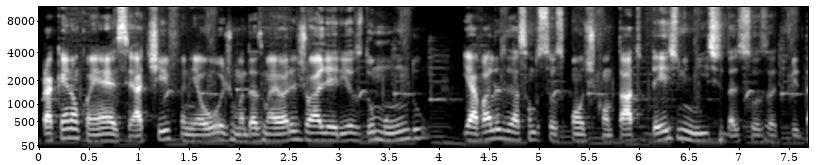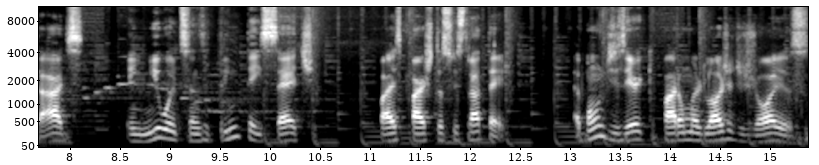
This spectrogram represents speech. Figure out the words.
Para quem não conhece, a Tiffany é hoje uma das maiores joalherias do mundo e a valorização dos seus pontos de contato desde o início das suas atividades, em 1837, faz parte da sua estratégia. É bom dizer que para uma loja de joias,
